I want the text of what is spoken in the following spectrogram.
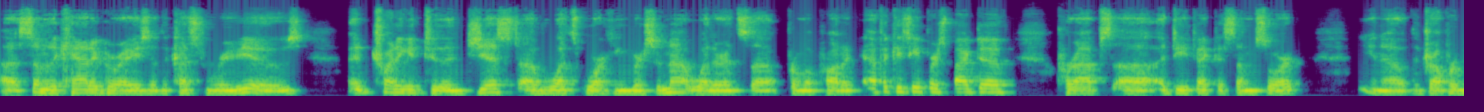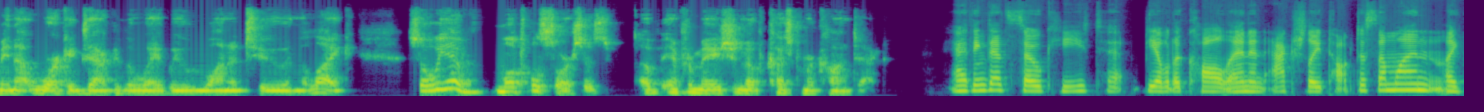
uh, some of the categories of the customer reviews and try to get to the gist of what's working versus not, whether it's uh, from a product efficacy perspective, perhaps uh, a defect of some sort, you know the dropper may not work exactly the way we would want it to and the like. So we have multiple sources of information of customer contact. I think that's so key to be able to call in and actually talk to someone. Like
